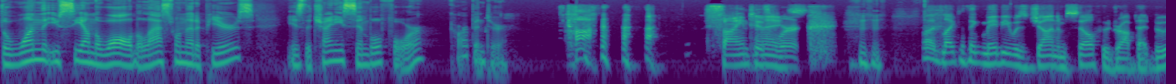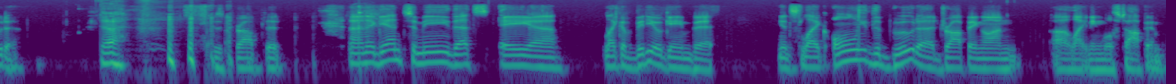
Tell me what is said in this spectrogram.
the one that you see on the wall, the last one that appears, is the Chinese symbol for carpenter. Ha! Signed his Nice. work. Well, I'd like to think maybe it was John himself who dropped that Buddha. Yeah. just dropped it. And again, to me, that's a uh, like a video game bit. It's like only the Buddha dropping on uh, lightning will stop him.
